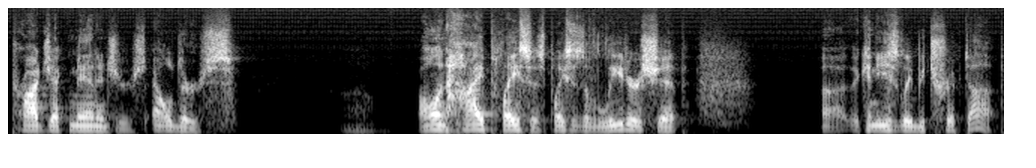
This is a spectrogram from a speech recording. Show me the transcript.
project managers, elders, um, all in high places, places of leadership uh, that can easily be tripped up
